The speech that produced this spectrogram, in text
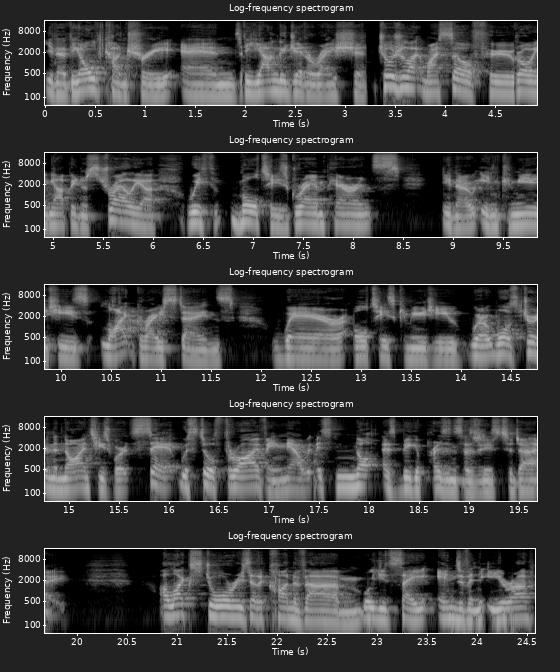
you know, the old country and the younger generation. Children like myself who growing up in Australia with Maltese grandparents, you know, in communities like Greystanes, where Maltese community, where it was during the 90s, where it's set, was still thriving. Now it's not as big a presence as it is today. I like stories that are kind of, um, what you'd say, end of an era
